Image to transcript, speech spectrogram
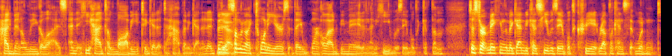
had been illegalized and that he had to lobby to get it to happen again. It had been Yeah. something like 20 years that they weren't allowed to be made, and then he was able to get them to start making them again because he was able to create replicants that wouldn't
